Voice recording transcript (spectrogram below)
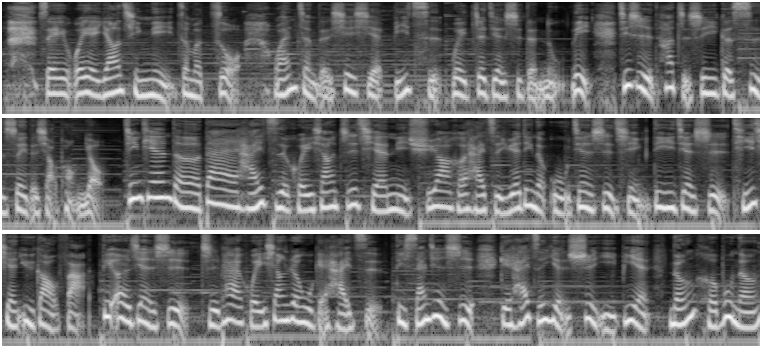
所以我也邀请你这么做，完整的谢谢彼此为这件事的努力，即使他只是一个四岁的小朋友。今天的带孩子回乡之前，你需要和孩子约定的五件事情：第一件事，提前预告法；第二件事，指派回乡任务给孩子；第三件事，给孩子演示一遍能和不能，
